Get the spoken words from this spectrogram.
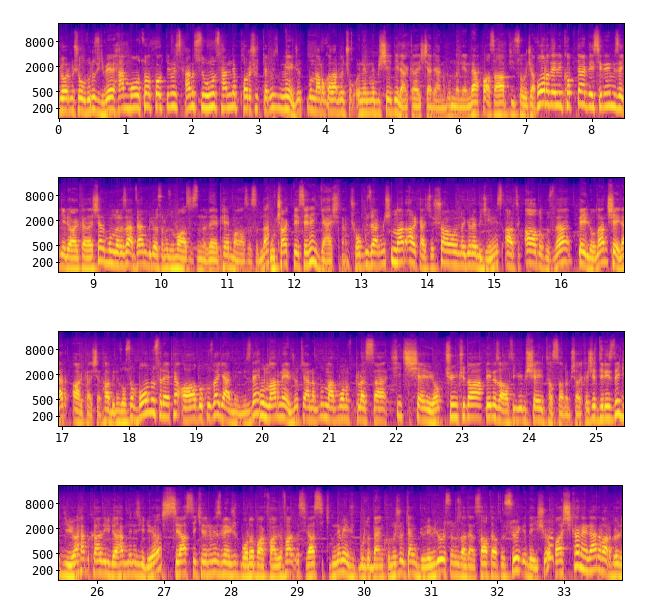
görmüş olduğunuz gibi hem molotov kokteylimiz hem sıvımız hem de paraşütlerimiz mevcut. Bunlar o kadar da çok önemli bir şey değil arkadaşlar yani bunların yanında fazla pis olacak. Bu arada helikopter desenimize geliyor arkadaşlar. Bunları zaten biliyorsunuz mağazasında RP mağazasında. Uçak deseni gerçekten çok güzelmiş. Bunlar arkadaşlar şu an oyunda görebileceğiniz artık A9'da belli olan şeyler arkadaşlar haberiniz olsun. Bonus RP A9'a geldiğimizde bunlar mevcut. Yani bunlar bonus plus'a hiç şey yok. Çünkü daha denizaltı gibi bir şey tasarlamış arkadaşlar. Denizde gidiyor. Hem karada gidiyor hem deniz gidiyor. Silah skinlerimiz mevcut. Bu arada bak farklı farklı silah skinleri mevcut. Burada ben konuşurken görebiliyorsunuz zaten sağ tarafta sürekli değişiyor. Başka neler var böyle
